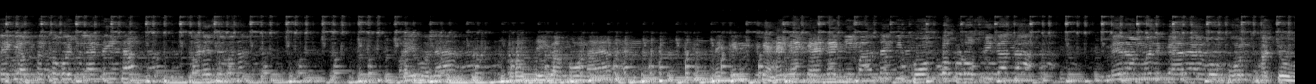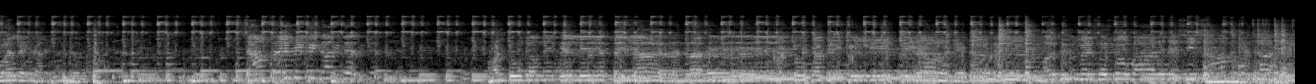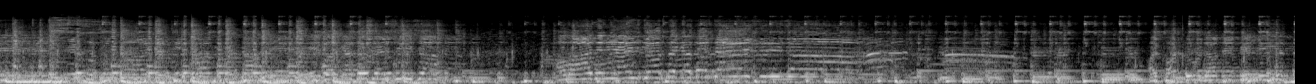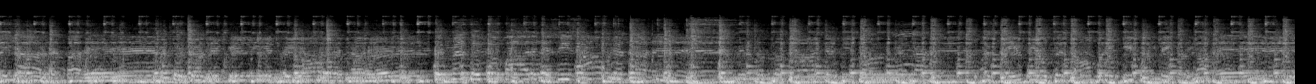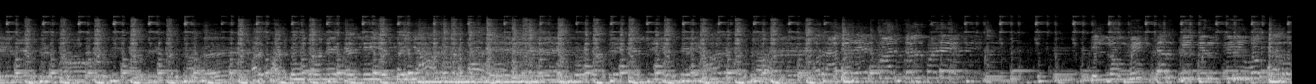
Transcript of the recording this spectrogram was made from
कि अब तक तो कोई प्लान नहीं था। बड़े से बना। भाई बोला पड़ोसी का फ़ोन आया था। लेकिन कहने कहने की बात है कि फ़ोन तो पड़ोसी का था। मेरा मन कह रहा है वो फ़ोन फट्टू वाले का। श्याम प्रेमी की गाजर फट्टू जाने के लिए तैयार रहता है। फट्टू जाने के लिए तैयार रहता है। और दिन में सबको बार जैसी शाम करता है। आवाज़ नहीं आई ज़ोर से कह दो जय श्री और फटू जाने के लिए तैयार रहता है। फटू जाने के लिए तैयार रहता है। में तो तो बार जैसी शाम है। तो रहता है। तैयार रहता है। रहता है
